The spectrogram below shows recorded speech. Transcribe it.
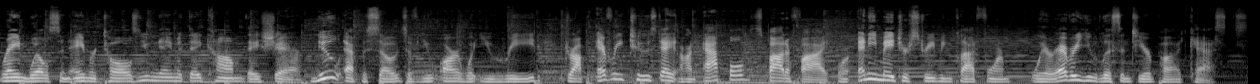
Rainn Wilson, Amor Towles, you name it, they come, they share. New episodes of You Are What You Read drop every Tuesday on Apple, Spotify, or any major streaming platform wherever you listen to your podcasts.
